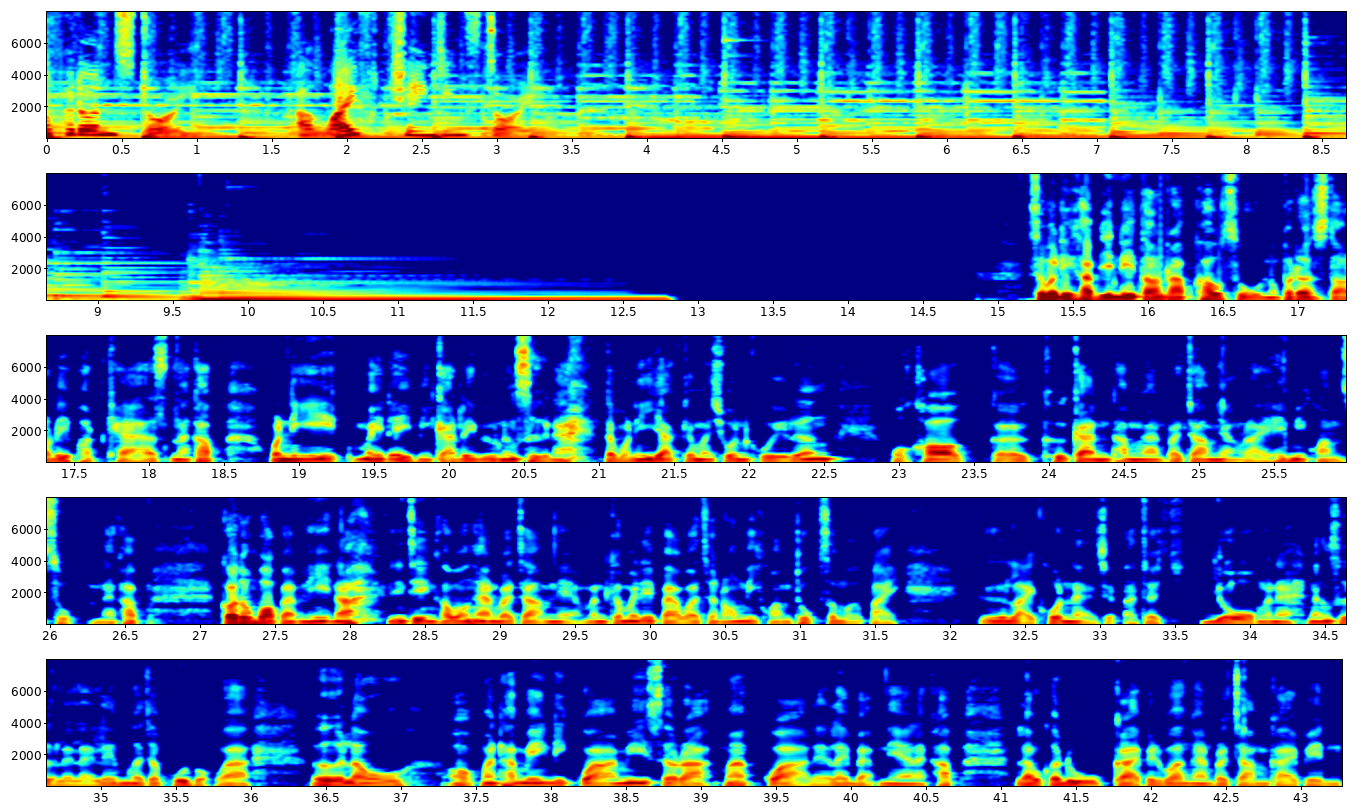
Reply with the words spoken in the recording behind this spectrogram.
Nopadol Story a life changing story สวัสดีครับ ยินดีต้อนรับเข้าสู่นพดล Story พอดแคสต์นะครับ วันนี้ไม่ได้มีการรีวิวหนังสือนะ แต่วันนี้อยากจะมาชวนคุยเรื่องหัวข้อคือการทำงานประจำอย่างไรให้มีความสุขนะครับ ก็ต้องบอกแบบนี้นะ จริงๆคาว่างานประจำเนี่ยมันก็ไม่ได้แปลว่าจะต้องมีความทุกข์เสมอไป คือหลายคนเนี่ยอาจจะโยงนะหนังสือหลายๆเล่มก็จะพูดบอกว่าเออเราออกมาทำเองดีกว่ามีอิสระมากกว่าหรืออะไรแบบนี้นะครับแล้วก็ดูกลายเป็นว่างานประจำกลายเป็น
